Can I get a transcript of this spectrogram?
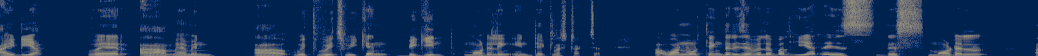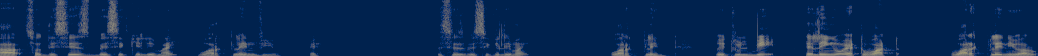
idea where um, i mean uh, with which we can begin modeling in Tekla structure. Uh, one more thing that is available here is this model uh, so this is basically my work plane view okay? This is basically my work plane. So it will be telling you at what work plane you are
